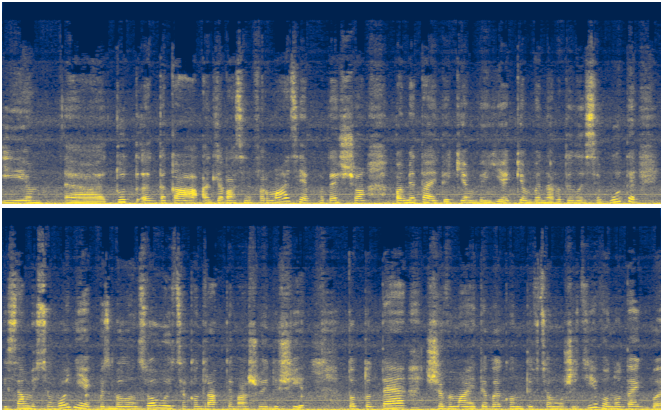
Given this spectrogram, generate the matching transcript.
І е, тут е, така для вас інформація про те, що пам'ятайте, ким ви є, ким ви народилися бути, і саме сьогодні якби збалансовуються контракти вашої душі. Тобто те, що ви маєте виконати в цьому житті, воно так би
